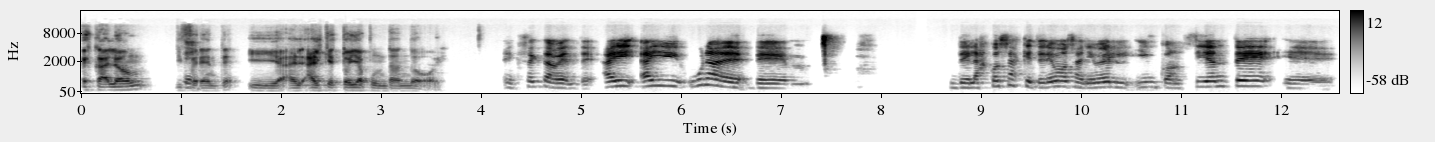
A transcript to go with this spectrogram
escalón diferente y al, que estoy apuntando hoy. Exactamente. Hay, hay una de, de, las cosas que tenemos a nivel inconsciente, eh,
